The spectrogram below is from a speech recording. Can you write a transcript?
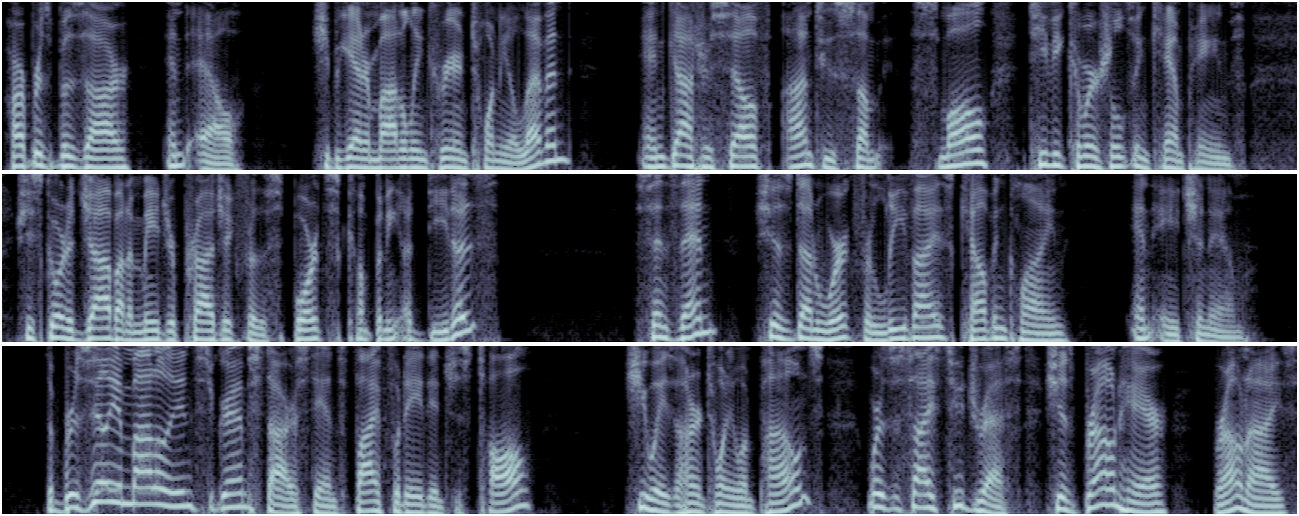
Harper's Bazaar, and Elle. She began her modeling career in 2011 and got herself onto some small TV commercials and campaigns. She scored a job on a major project for the sports company Adidas. Since then, she has done work for Levi's, Calvin Klein, and H&M. The Brazilian model and Instagram star stands 5 foot 8 inches tall. She weighs 121 pounds, wears a size 2 dress. She has brown hair, brown eyes,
